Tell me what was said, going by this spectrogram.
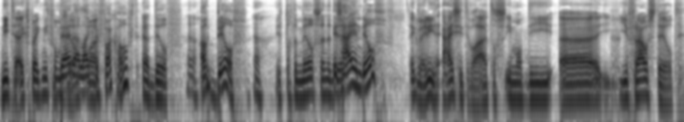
Niet, ik spreek niet voor Dad, mezelf, I like maar- the fuck hoofd. Ja, Dilf. Ja. Oh, Dilf. ja. Je hebt toch de milfs en de Is Dilf? hij een Dilf? Ik weet niet. Hij ziet er wel uit als iemand die eh, je vrouw steelt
